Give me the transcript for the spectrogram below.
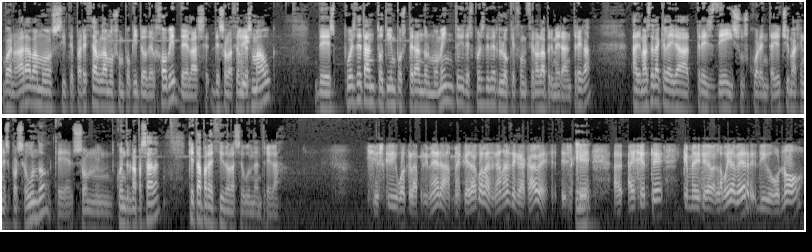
Bueno, ahora vamos, si te parece, hablamos un poquito del Hobbit, de la desolación Sí. de Smaug. Después de tanto tiempo esperando el momento y después de ver lo que funcionó la primera entrega, además de la claridad 3D y sus 48 imágenes por segundo, que son encuentro una pasada, ¿qué te ha parecido la segunda entrega? Si es que igual que la primera, me he quedado con las ganas de que acabe. Es que Sí. hay gente que me dice, ¿la voy a ver? Digo, no,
